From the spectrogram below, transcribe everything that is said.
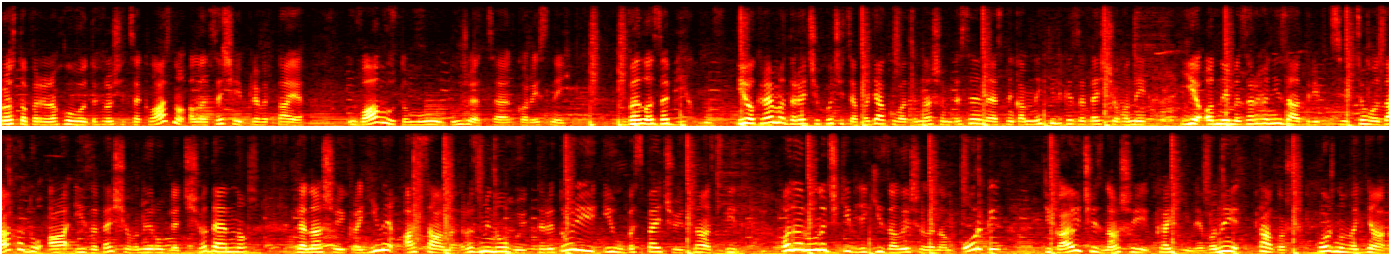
просто перераховувати гроші це класно, але це ще й привертає увагу, тому дуже це корисний велозабіг був. І окремо, до речі, хочеться подякувати нашим ДСНСникам не тільки за те, що вони є одними з організаторів цього заходу, а і за те, що вони роблять щоденно для нашої країни, а саме розміновують території і убезпечують нас від подаруночків, які залишили нам орки, тікаючи з нашої країни. Вони також кожного дня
